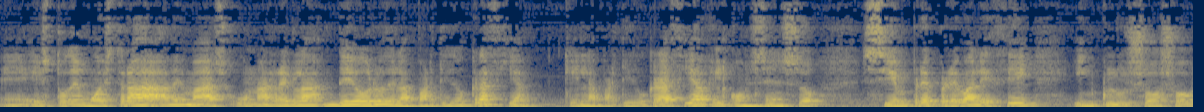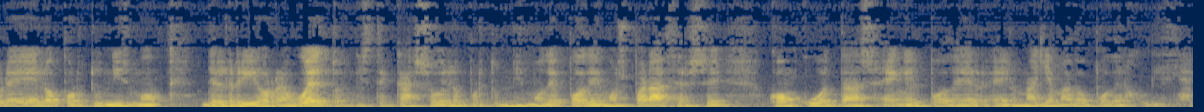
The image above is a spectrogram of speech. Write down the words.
Eh, esto demuestra además una regla de oro de la partidocracia, que en la partidocracia el consenso siempre prevalece incluso sobre el oportunismo del río revuelto, en este caso el oportunismo de Podemos para hacerse con cuotas en el poder, el mal llamado poder judicial.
